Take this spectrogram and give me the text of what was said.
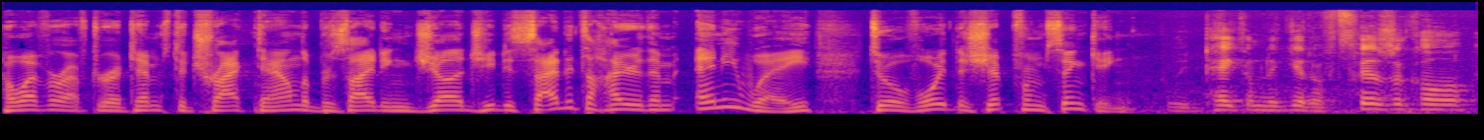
However, after attempts to track down the presiding judge, he decided to hire them anyway to avoid the ship from sinking. We take them to get a physical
